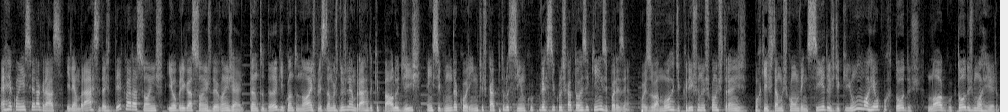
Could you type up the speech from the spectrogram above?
é reconhecer a graça e lembrar-se das declarações e obrigações do evangelho. Tanto Doug quanto nós precisamos nos lembrar do que Paulo diz em 2 Coríntios capítulo 5, versículos 14 e 15, por exemplo. Pois o amor de Cristo nos constrange, porque estamos convencidos de que um morreu por todos, logo todos morreram.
